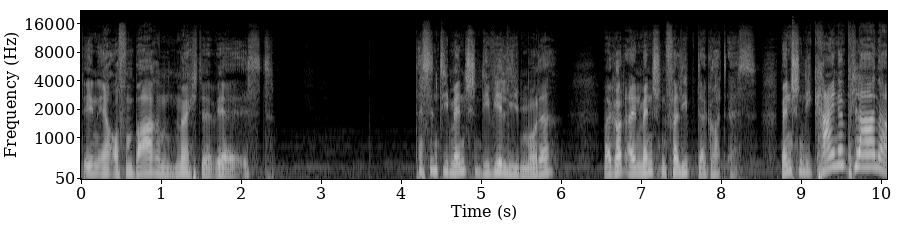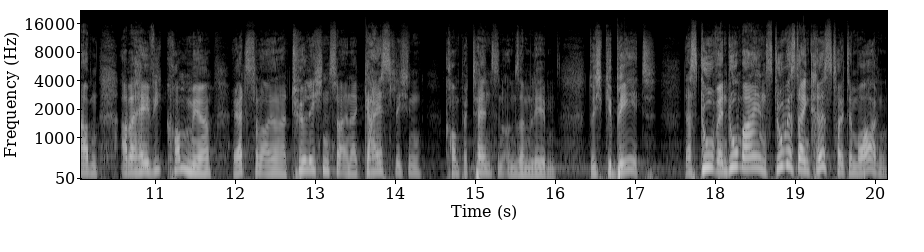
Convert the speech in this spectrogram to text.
denen er offenbaren möchte, wer er ist. Das sind die Menschen, die wir lieben, oder? Weil Gott ein menschenverliebter Gott ist. Menschen, die keinen Plan haben, aber hey, wie kommen wir jetzt von einer natürlichen zu einer geistlichen Kompetenz in unserem Leben? Durch Gebet. Dass du, wenn du meinst, du bist ein Christ heute Morgen,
